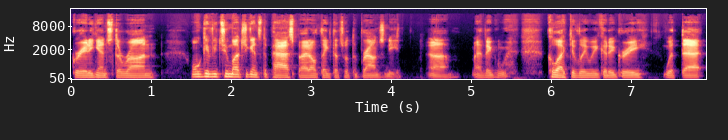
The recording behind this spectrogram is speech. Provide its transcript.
great against the run. Won't give you too much against the pass, but I don't think that's what the Browns need. Um, I think collectively we could agree with that.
